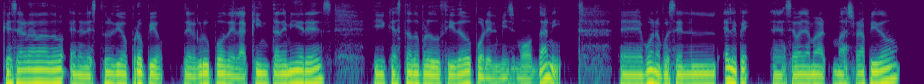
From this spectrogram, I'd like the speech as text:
que se ha grabado en el estudio propio del grupo de la Quinta de Mieres y que ha estado producido por el mismo Dani. bueno, pues el LP eh, se va a llamar Más Rápido,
